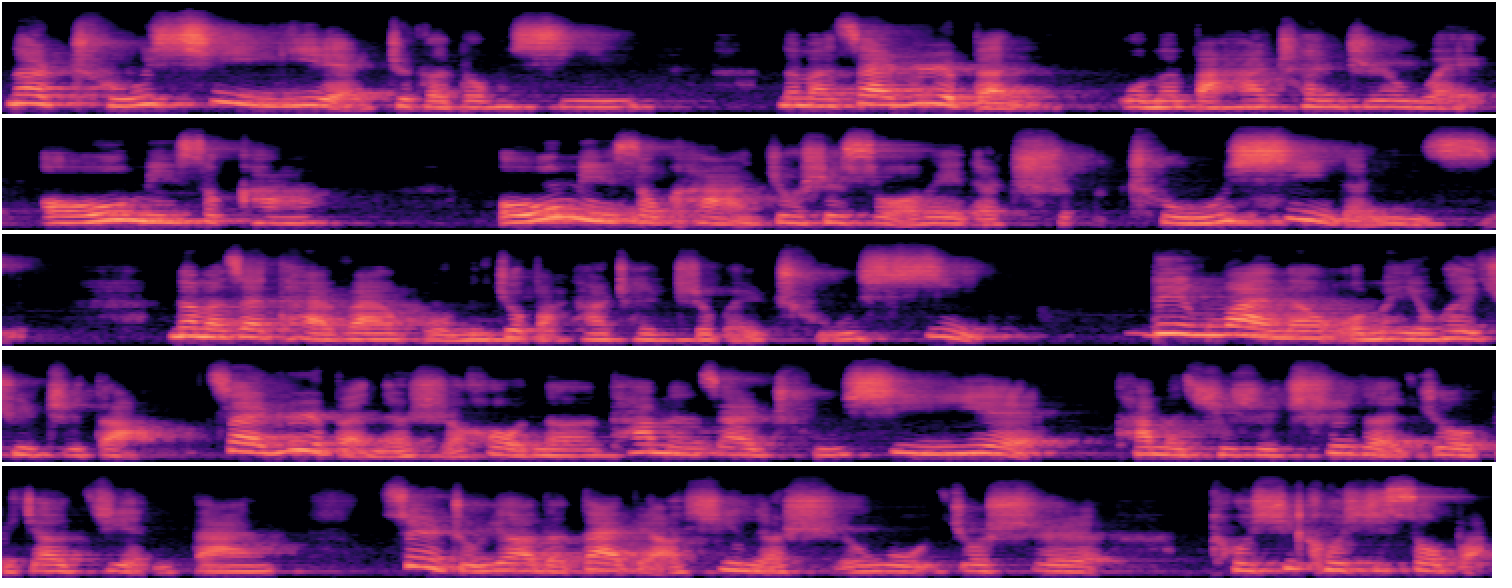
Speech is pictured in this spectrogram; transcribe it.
那除夕夜这个东西。那么在日本，我们把它称之为“ a o m i s み k a 就是所谓的“除除夕”的意思。那么在台湾，我们就把它称之为“除夕”。另外呢，我们也会去知道，在日本的时候呢，他们在除夕夜，他们其实吃的就比较简单，最主要的代表性的食物就是“土系土系そば”，“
